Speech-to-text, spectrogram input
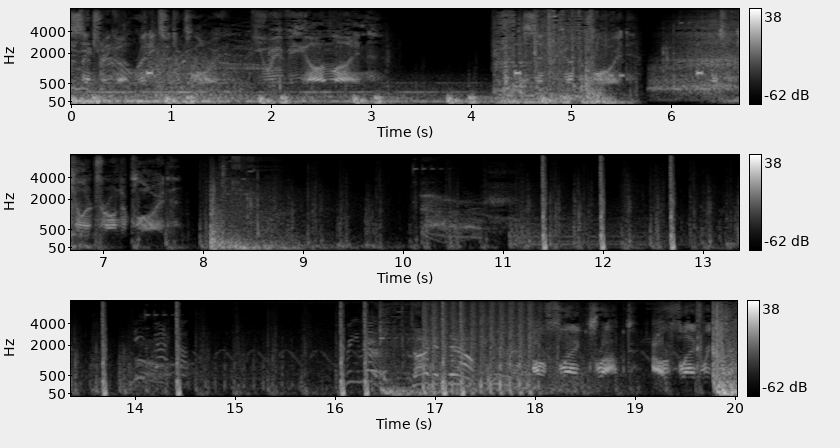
Sentry gun ready to deploy. UAV online. Sentry gun deployed. Hunter killer drone deployed. Need backup. Reloading. Target down! Our flag dropped. Our flag returned.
